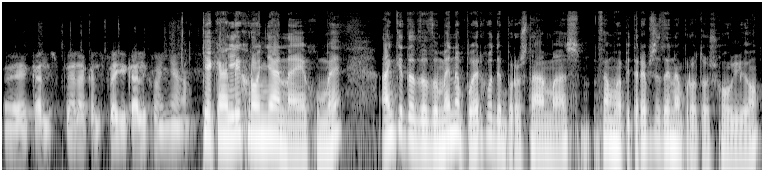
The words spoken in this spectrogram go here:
Ε, καλησπέρα, καλησπέρα και καλή χρονιά. Και καλή χρονιά να έχουμε. Αν και τα δεδομένα που έρχονται μπροστά μας, θα μου επιτρέψετε ένα πρώτο σχόλιο,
